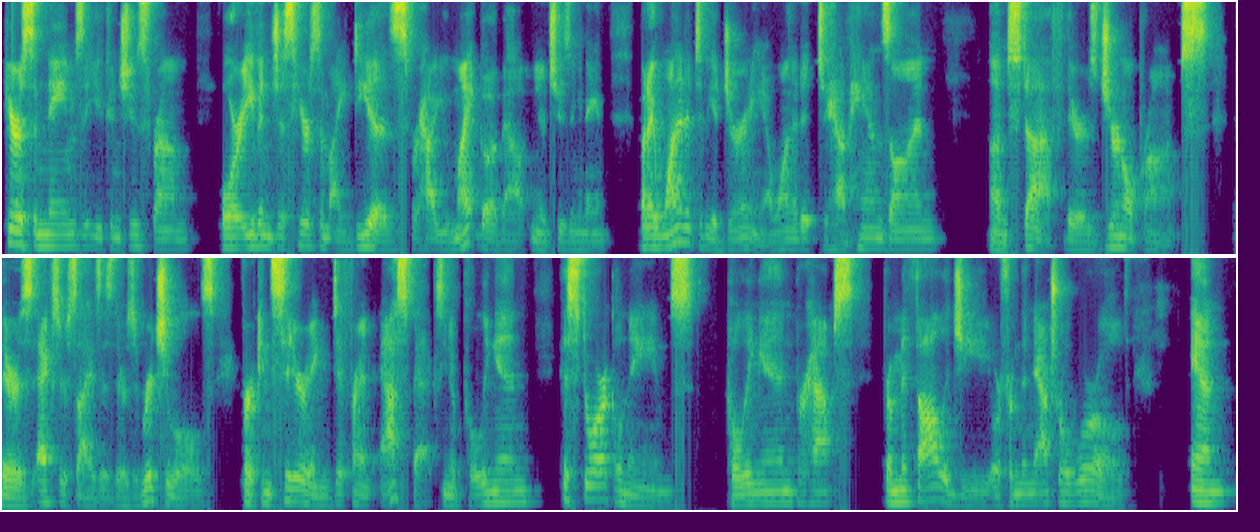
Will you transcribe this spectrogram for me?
here are some names that you can choose from or even just here's some ideas for how you might go about you know choosing a name but i wanted it to be a journey. I wanted it to have hands-on um, stuff. There's journal prompts there's exercises there's rituals for considering different aspects you know pulling in historical names pulling in perhaps from mythology or from the natural world and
